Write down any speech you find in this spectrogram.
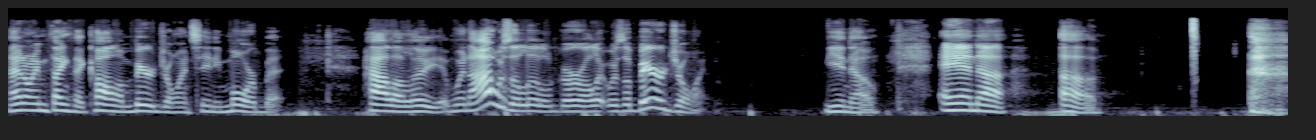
I don't even think they call them beer joints anymore, but hallelujah. When I was a little girl, it was a beer joint, you know. And, uh, uh,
